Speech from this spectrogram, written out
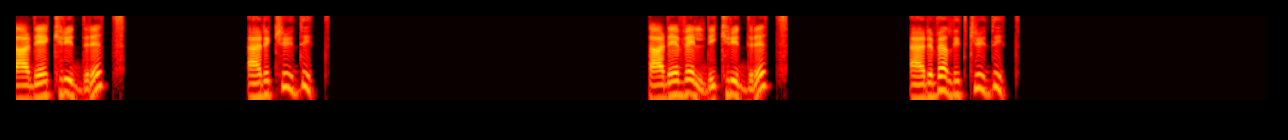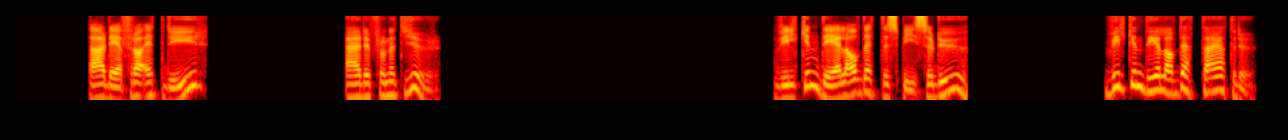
Er det krydret? Är det kryddigt? Er det veldig krydret? Är det väldigt kryddigt? Er det fra et dyr? Är det från ett djur? Hvilken del av dette spiser du? Vilken del av detta äter du?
